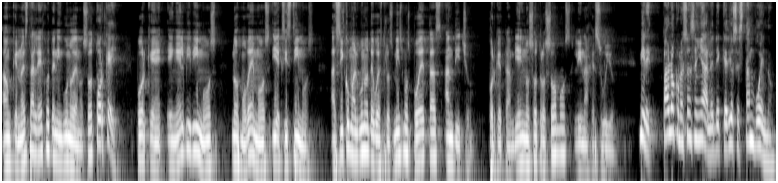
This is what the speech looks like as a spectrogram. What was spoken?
aunque no está lejos de ninguno de nosotros. ¿Por qué? Porque en Él vivimos, nos movemos y existimos, así como algunos de vuestros mismos poetas han dicho, porque también nosotros somos linaje suyo. Mire, Pablo comenzó a enseñarle de que Dios es tan bueno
